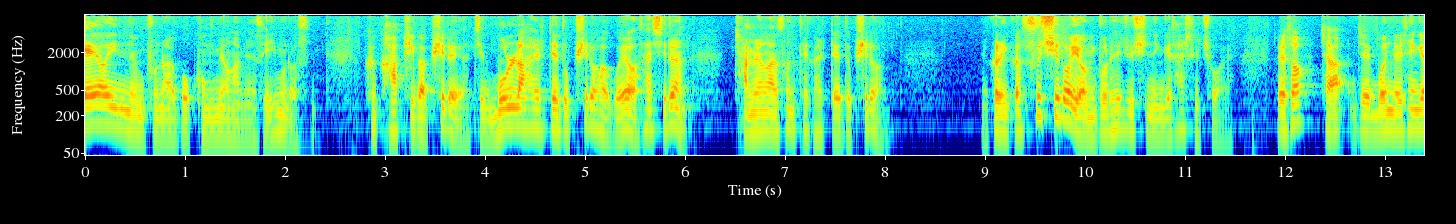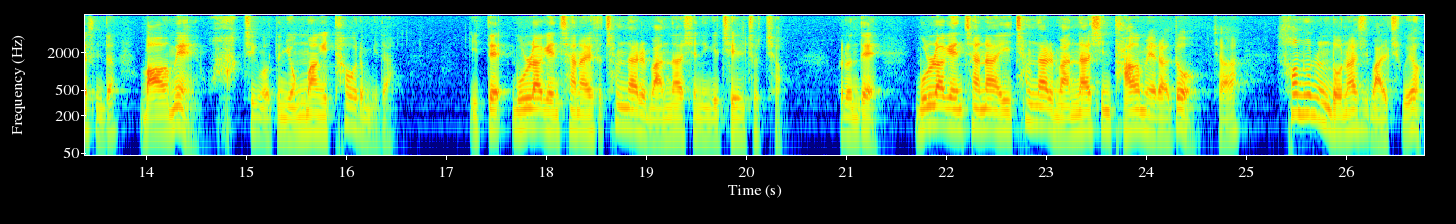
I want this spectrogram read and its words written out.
깨어있는 분하고 공명하면서 힘을 얻습니다. 그 가피가 필요해요. 지금 몰라 할 때도 필요하고요. 사실은 자명한 선택할 때도 필요합니다. 그러니까 수시로 연부를 해주시는 게 사실 좋아요. 그래서 자 이제 뭔 일이 생겼습니다. 마음에 확 지금 어떤 욕망이 타오릅니다. 이때 몰라 괜찮아 해서 참나를 만나시는 게 제일 좋죠. 그런데 몰라 괜찮아 이 참나를 만나신 다음에라도 자 선우는 논하지 말고요.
